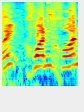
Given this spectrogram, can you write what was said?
เฮ้ยคนคน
